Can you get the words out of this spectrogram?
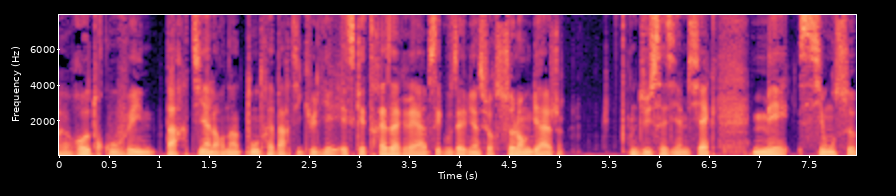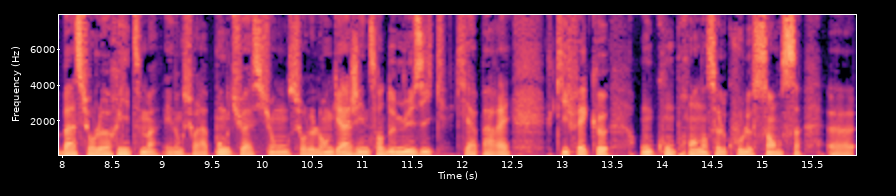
euh, retrouver une partie alors d'un ton très particulier. Et ce qui est très agréable, c'est que vous avez bien sûr ce langage du XVIe siècle, mais si on se base sur le rythme et donc sur la ponctuation, sur le langage, il y a une sorte de musique qui apparaît, qui fait que on comprend d'un seul coup le sens. Euh,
